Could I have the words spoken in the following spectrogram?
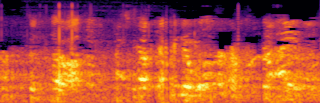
subscribe cho kênh Ghiền Mì Gõ Để không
